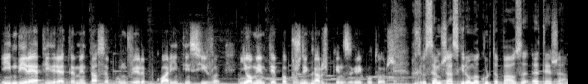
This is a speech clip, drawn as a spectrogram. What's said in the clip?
indireta e diretamente, está-se a promover a pecuária intensiva e ao mesmo tempo a prejudicar os pequenos agricultores. Regressamos já a seguir a uma curta pausa. Até já.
